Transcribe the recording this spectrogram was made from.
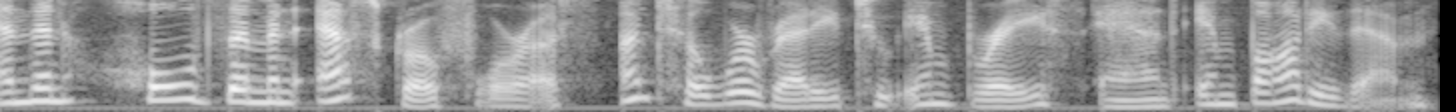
and then holds them in escrow for us until we're ready to embrace and embody them.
